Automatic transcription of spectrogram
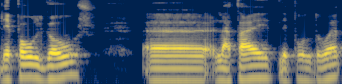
L'épaule gauche, la tête, l'épaule droite,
